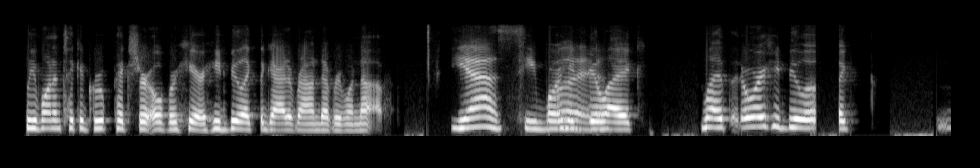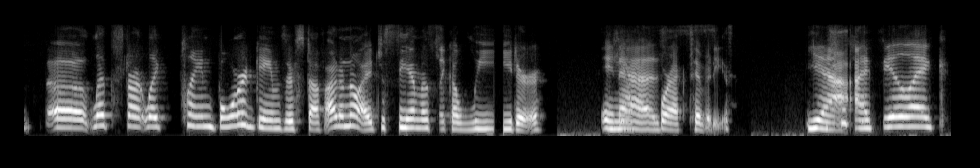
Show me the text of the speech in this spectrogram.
we want to take a group picture over here." He'd be like the guy to round everyone up. Yes, he would. Or would. he'd be like let or he'd be like uh let's start like playing board games or stuff. I don't know. I just see him as like a leader in act- for activities. yeah, I feel like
